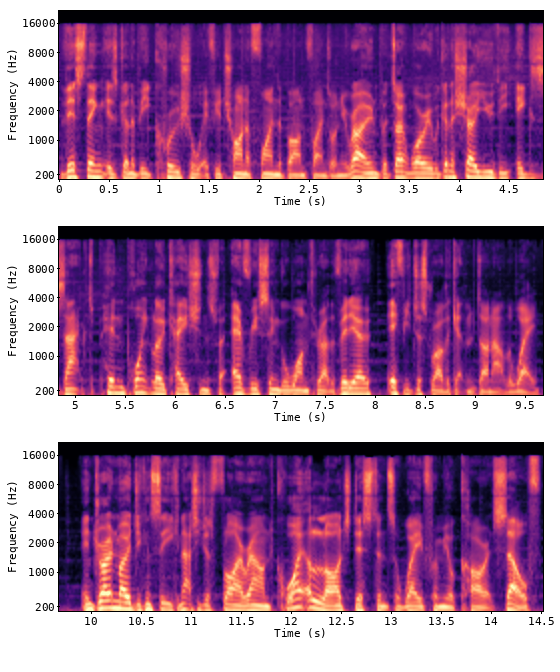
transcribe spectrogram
this thing is going to be crucial if you're trying to find the barn finds on your own, but don't worry, we're going to show you the exact pinpoint locations for every single one throughout the video if you just rather get them done out of the way. In drone mode, you can see you can actually just fly around quite a large distance away from your car itself,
